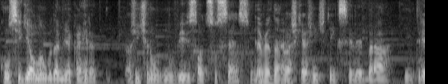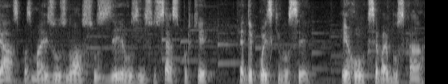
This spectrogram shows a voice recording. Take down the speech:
consegui ao longo da minha carreira, a gente não, não vive só de sucesso, né? É verdade. Eu acho que a gente tem que celebrar, entre aspas, mais os nossos erros e insucessos, porque é depois que você errou que você vai buscar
